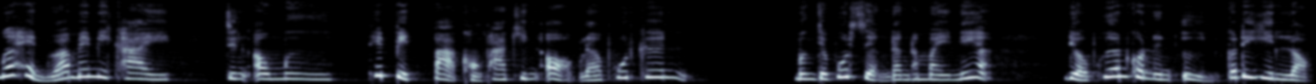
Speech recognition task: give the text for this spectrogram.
เมื่อเห็นว่าไม่มีใคร จึงเอามือที่ปิดปากของพาคินออกแล้วพูดขึ้น มึงจะพูดเสียงดังทำไมเนี่ย เดี๋ยวเพื่อนคนอื่นๆ ก็ได้ยินหรอก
